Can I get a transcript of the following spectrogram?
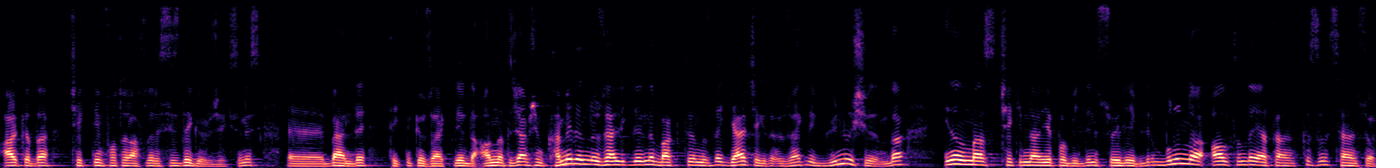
Arkada çektiğim fotoğrafları siz de göreceksiniz. E, ben de teknik özellikleri de anlatacağım. Şimdi kameranın özelliklerine baktığımızda gerçekten özellikle gün ışığında inanılmaz çekimler yapabildiğini söyleyebilirim. Bunun da altında yatan kısım sensör.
